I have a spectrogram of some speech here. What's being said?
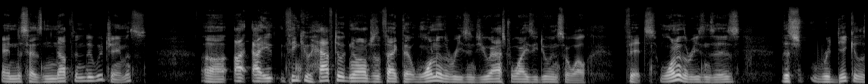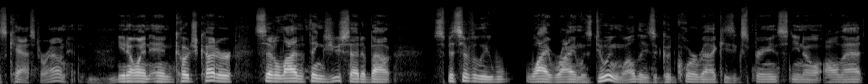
and this has nothing to do with Jameis. Uh, I, I think you have to acknowledge the fact that one of the reasons you asked why is he doing so well fits. One of the reasons is this ridiculous cast around him. Mm-hmm. You know, and, and Coach Koetter said a lot of the things you said about specifically why Ryan was doing well. That he's a good quarterback, he's experienced, you know, all that.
